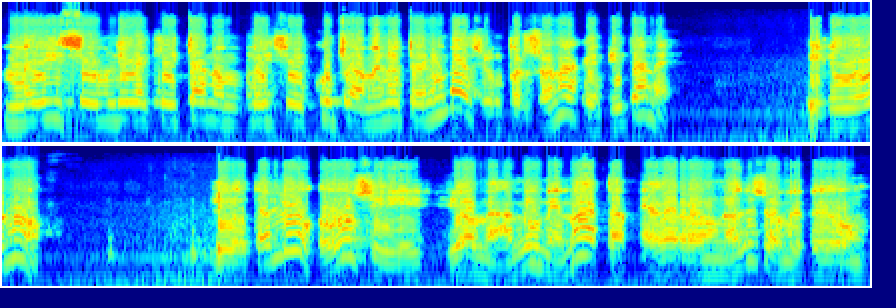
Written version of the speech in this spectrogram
me dice un día el gitano, me dice, escúchame, ¿no te animas ser un personaje Titanes? Y le digo, no. Le digo, ¿estás loco vos? Si yo, a mí me mata, me agarra uno de esos, me pega, un,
